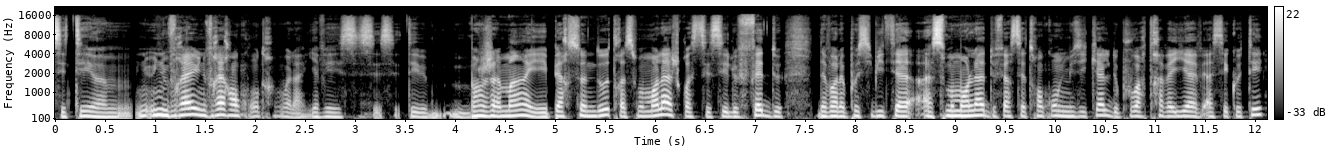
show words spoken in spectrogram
c'était euh, une vraie une vraie rencontre. Voilà il y avait c'était Benjamin et personne d'autre à ce moment-là je crois. C'est le fait de d'avoir la possibilité à, ce moment-là de faire cette rencontre musicale de pouvoir travailler à, ses côtés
